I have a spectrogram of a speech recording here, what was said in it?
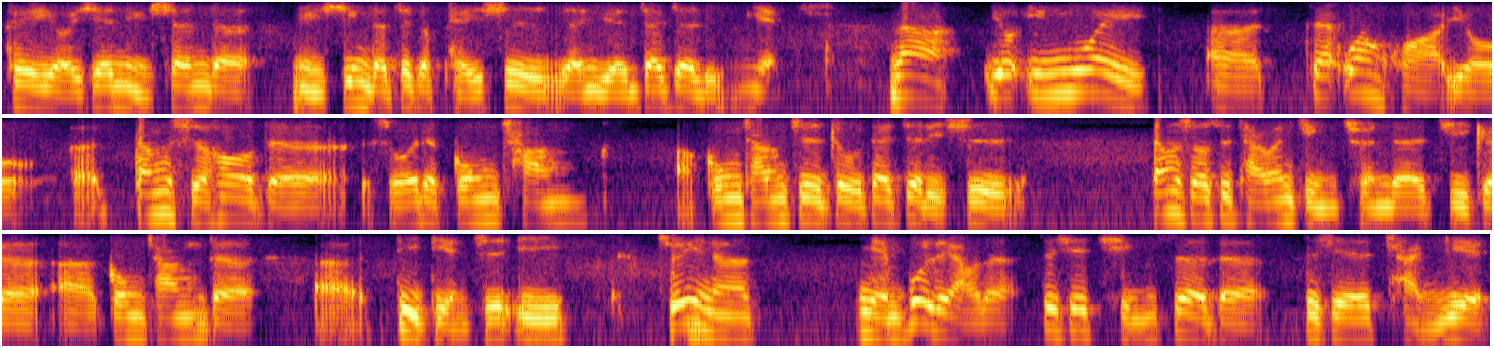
可以有一些女生的女性的这个陪侍人员在这里面。那又因为呃，在万华有呃当时候的所谓的公娼啊，公娼制度在这里是当时候是台湾仅存的几个呃公娼的呃地点之一，所以呢，免不了的这些情色的这些产业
